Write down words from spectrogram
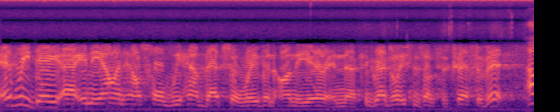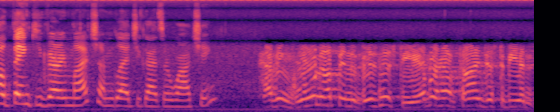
Every day uh, in the Allen household, we have That So Raven on the air, and uh, congratulations on the success of it. Oh, thank you very much. I'm glad you guys are watching. Having grown up in the business, do you ever have time just to be a,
